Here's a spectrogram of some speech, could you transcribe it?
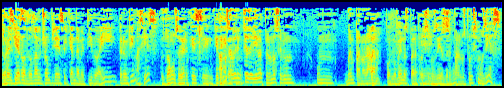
ahora el yerno de Donald Trump ya es el que anda metido ahí, pero en fin. Así es. Pues vamos a ver qué es, en qué Vamos a ver en qué deriva, pero no se ve un, un buen panorama. por lo menos para próximos días, ¿verdad? Para los próximos días.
